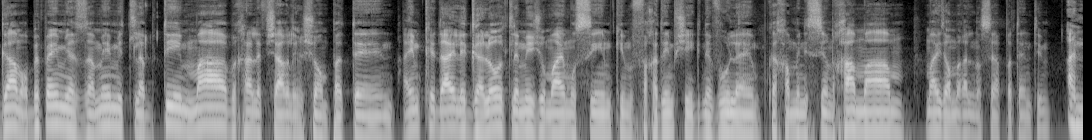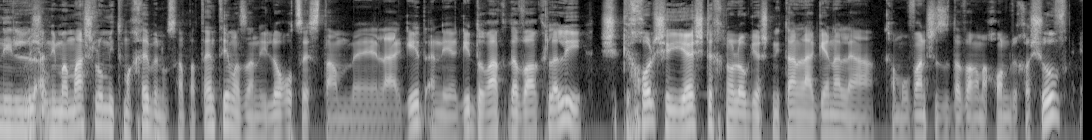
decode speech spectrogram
גם הרבה פעמים יזמים מתלבטים מה בכלל אפשר לרשום פטנט, האם כדאי לגלות למישהו מה הם עושים כי מפחדים שיגנבו להם, ככה מניסיונך מה, מה היית אומר על נושא הפטנטים? אני, אני ממש לא מתמחה בנושא הפטנטים אז אני לא רוצה סתם uh, להגיד אני אגיד רק דבר כללי שככל שיש טכנולוגיה שניתן להגן עליה כמובן שזה דבר נכון וחשוב uh,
